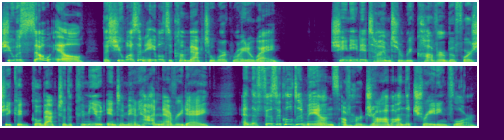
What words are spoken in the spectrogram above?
She was so ill that she wasn't able to come back to work right away. She needed time to recover before she could go back to the commute into Manhattan every day and the physical demands of her job on the trading floor.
